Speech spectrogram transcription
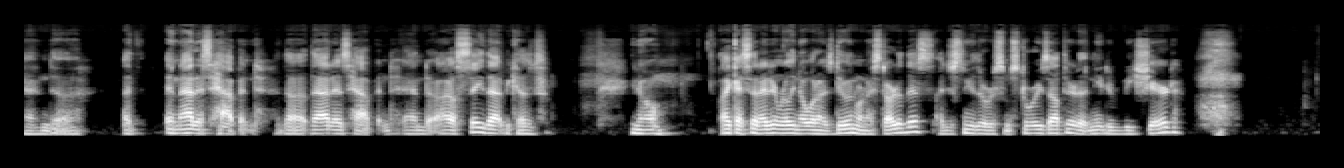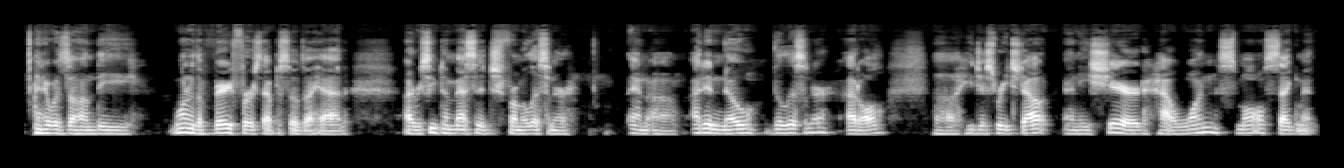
And uh, and that has happened. Uh, that has happened, and I'll say that because, you know, like I said, I didn't really know what I was doing when I started this. I just knew there were some stories out there that needed to be shared, and it was on the one of the very first episodes I had. I received a message from a listener, and uh, I didn't know the listener at all. Uh, he just reached out and he shared how one small segment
